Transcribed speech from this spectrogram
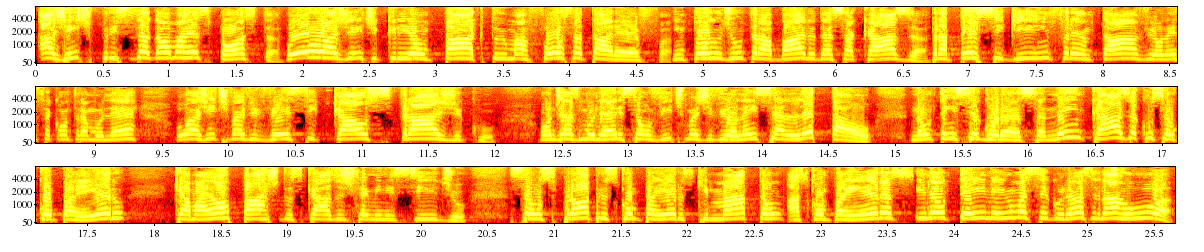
a gente precisa dar uma resposta. Ou a gente cria um pacto e uma força-tarefa em torno de um trabalho dessa casa para perseguir e enfrentar a violência contra a mulher, ou a gente vai viver esse caos trágico, onde as mulheres são vítimas de violência letal, não tem segurança nem em casa com seu companheiro que a maior parte dos casos de feminicídio são os próprios companheiros que matam as companheiras e não tem nenhuma segurança na rua,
